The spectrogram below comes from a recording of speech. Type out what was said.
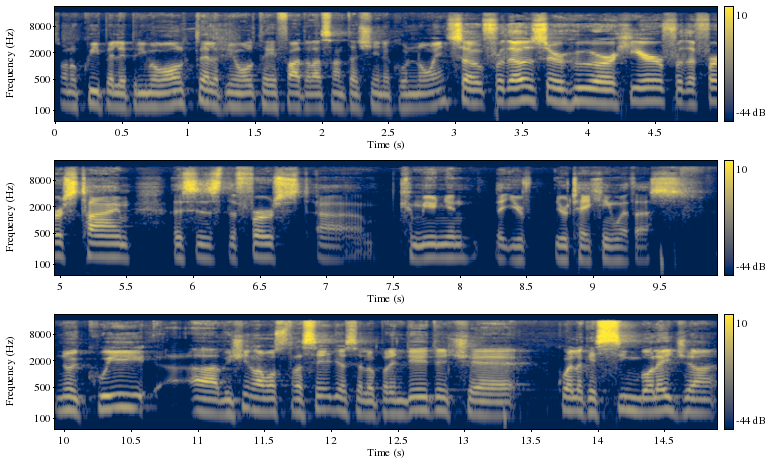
sono qui per le prime volte, la prima volta che fate la Santa Cena con noi. So for those who- are here for the first time, this is the first um, communion that you're you're taking with us. Noi qui eh, vicino alla vostra sedia, se lo prendete, c'è quello che simboleggia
